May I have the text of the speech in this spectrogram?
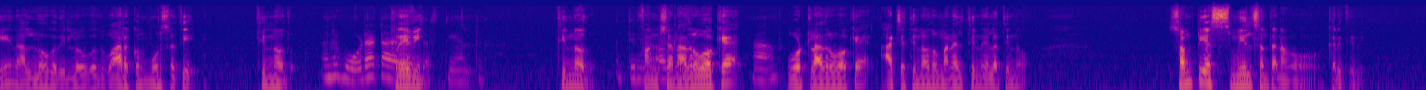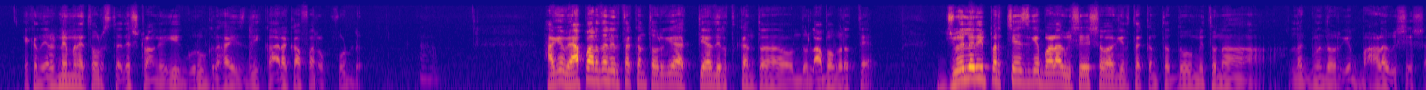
ಏನು ಅಲ್ಲೋಗೋದು ಇಲ್ಲೋಗೋದು ವಾರಕ್ಕೊಂದು ಮೂರು ಸತಿ ತಿನ್ನೋದು. ಅಂದ್ರೆ ತಿನ್ನೋದು. ತಿನ್ನೋ- ಫಂಕ್ಷನ್. ಆದರೂ ಓಕೆ ಹೋಟ್ಲ್ ಹೋಟ್ಲಾದರೂ ಓಕೆ ಆಚೆ ತಿನ್ನೋದು ಮನೇಲಿ ತಿನ್ನು ಎಲ್ಲ ತಿನ್ನು. ಸಮ್ಟಿಯಸ್ ಮೀಲ್ಸ್ ಅಂತ ನಾವು ಕರಿತೀವಿ. ಯಾಕಂದ್ರೆ ಎರಡನೇ ಮನೆ ತೋರಿಸ್ತಾ ಇದೆ ಸ್ಟ್ರಾಂಗ್ ಆಗಿ. ಗುರುಗ್ರಹ ಇಸ್ ದಿ ಕಾರಕ ಫಾರ್ ಫುಡ್ ಹಾಗೆ ವ್ಯಾಪಾರದಲ್ಲಿರ್ತಕ್ಕಂಥವ್ರಿಗೆ ಅತ್ಯಾದಿರ್ತಕ್ಕಂಥ ಒಂದು ಲಾಭ ಬರುತ್ತೆ. ಜ್ಯುವೆಲರಿ ಪರ್ಚೇಸ್ಗೆ ಭಾಳ ವಿಶೇಷವಾಗಿರ್ತಕ್ಕಂಥದ್ದು ಮಿಥುನ ಲಗ್ನದವ್ರಿಗೆ ಭಾಳ ವಿಶೇಷ.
